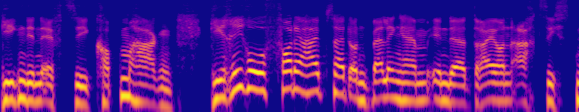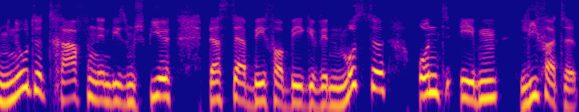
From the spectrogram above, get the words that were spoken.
gegen den FC Kopenhagen. Guerrero vor der Halbzeit und Bellingham in der 83. Minute trafen in diesem Spiel, dass der BVB gewinnen musste und eben lieferte.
